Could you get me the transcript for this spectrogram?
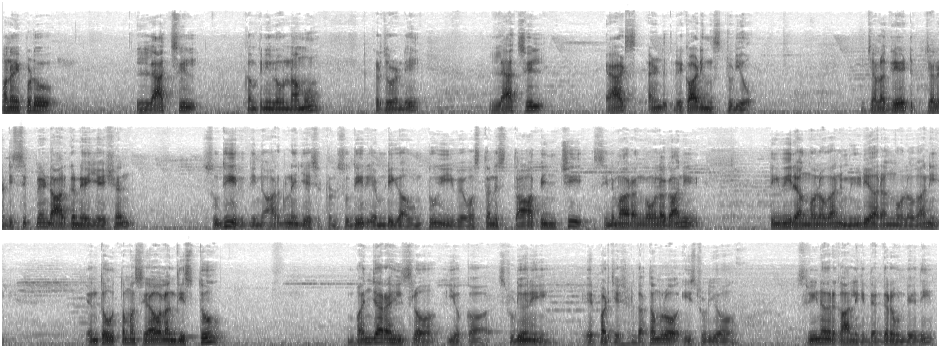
మనం ఇప్పుడు ల్యాక్స్విల్ కంపెనీలో ఉన్నాము. ఇక్కడ చూడండి. ల్యాక్స్విల్ యాడ్స్ అండ్ రికార్డింగ్ స్టూడియో. ఇది చాలా గ్రేట్ చాలా డిసిప్లైన్డ్ ఆర్గనైజేషన్. సుధీర్ దీన్ని ఆర్గనైజ్ చేసేటువంటి సుధీర్ ఎండిగా ఉంటూ ఈ వ్యవస్థని స్థాపించి సినిమా రంగంలో కానీ టీవీ రంగంలో కానీ మీడియా రంగంలో కానీ ఎంతో ఉత్తమ సేవలు అందిస్తూ బంజారా హిల్స్లో ఈ యొక్క స్టూడియోని ఏర్పాటు చేశాడు. గతంలో ఈ స్టూడియో శ్రీనగర్ కాలనీకి దగ్గర ఉండేది.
